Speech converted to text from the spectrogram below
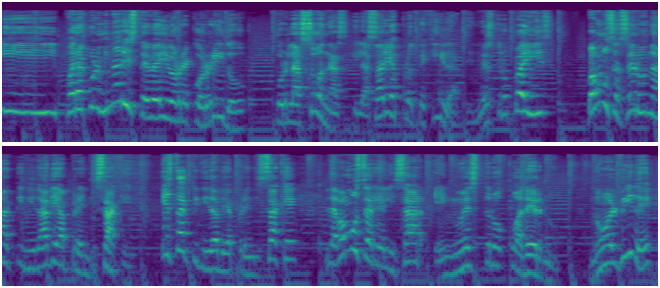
Y para culminar este bello recorrido por las zonas y las áreas protegidas de nuestro país, vamos a hacer una actividad de aprendizaje. Esta actividad de aprendizaje la vamos a realizar en nuestro cuaderno. No olvide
